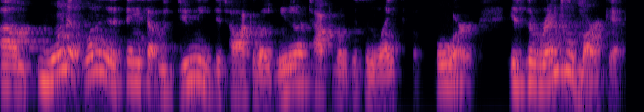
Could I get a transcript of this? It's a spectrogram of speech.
Um, one of one of the things that we do need to talk about, and you know, I've talked about this in length before, is the rental market.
